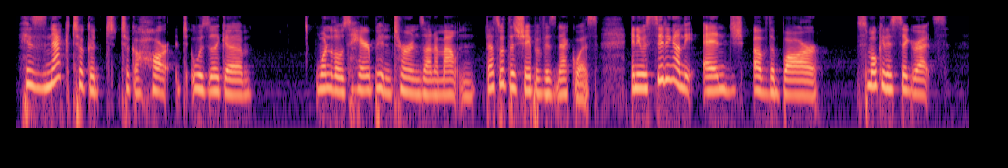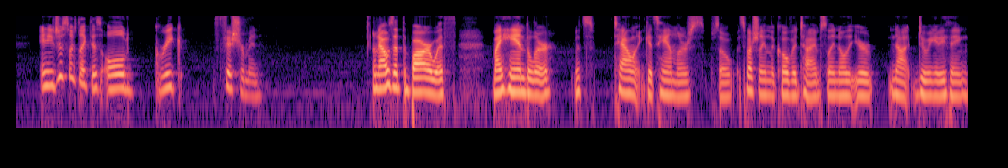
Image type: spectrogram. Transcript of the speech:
his neck took a took a heart was like a one of those hairpin turns on a mountain. That's what the shape of his neck was. And he was sitting on the edge of the bar smoking his cigarettes. And he just looked like this old Greek fisherman. And I was at the bar with my handler it's talent gets handlers. So especially in the COVID time, so they know that you're not doing anything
